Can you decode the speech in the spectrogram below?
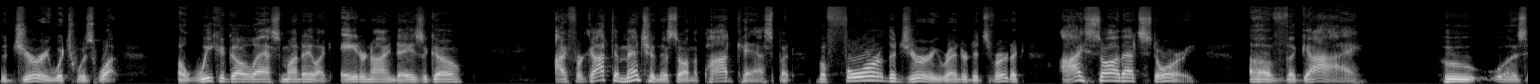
the jury, which was what a week ago last Monday, like eight or nine days ago. I forgot to mention this on the podcast, but before the jury rendered its verdict, I saw that story of the guy who was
